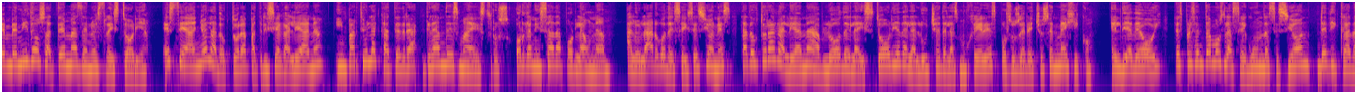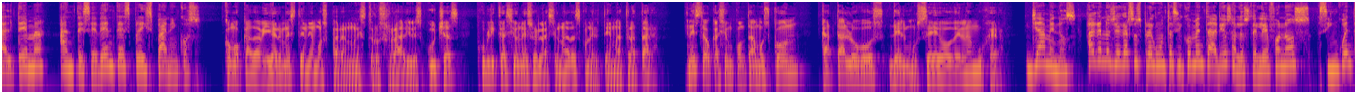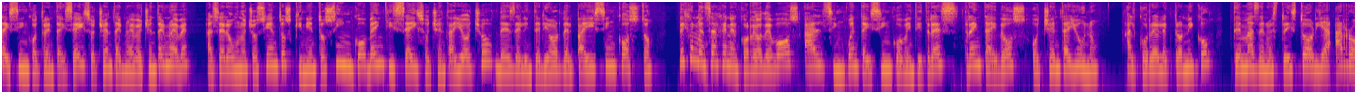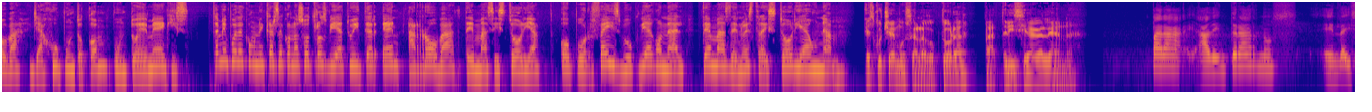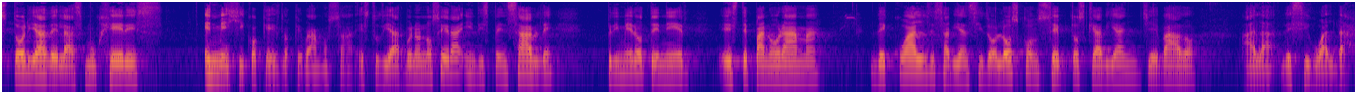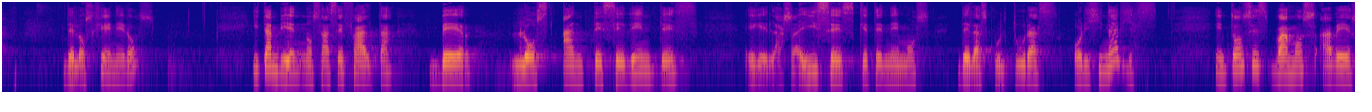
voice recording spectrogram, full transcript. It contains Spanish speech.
Bienvenidos a temas de nuestra historia. Este año la doctora Patricia Galeana impartió la cátedra Grandes Maestros, organizada por la UNAM. A lo largo de seis sesiones, la doctora Galeana habló de la historia de la lucha de las mujeres por sus derechos en México. El día de hoy les presentamos la segunda sesión dedicada al tema Antecedentes prehispánicos. Como cada viernes tenemos para nuestros radioescuchas publicaciones relacionadas con el tema a tratar. En esta ocasión contamos con Catálogos del Museo de la Mujer. Llámenos, háganos llegar sus preguntas y comentarios a los teléfonos 5536-8989 al 01800 505 2688 desde el interior del país sin costo. Deje un mensaje en el correo de voz al 5523 3281 al correo electrónico temas de nuestra historia arroba yahoo.com.mx. También puede comunicarse con nosotros vía Twitter en arroba temas historia o por Facebook diagonal temas de nuestra historia UNAM. Escuchemos a la doctora Patricia Galeana. Para adentrarnos en la historia de las mujeres en México, que es lo que vamos a estudiar, bueno, nos era indispensable primero tener este panorama de cuáles habían sido los conceptos que habían llevado a la desigualdad de los géneros y también nos hace falta ver los antecedentes, eh, las raíces que tenemos de las culturas originarias. Entonces vamos a ver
